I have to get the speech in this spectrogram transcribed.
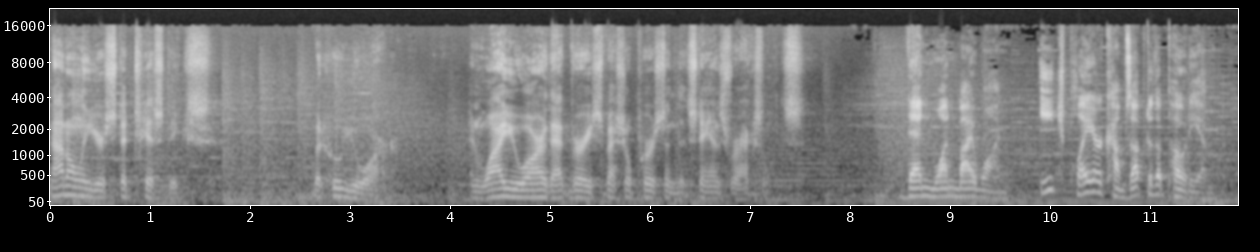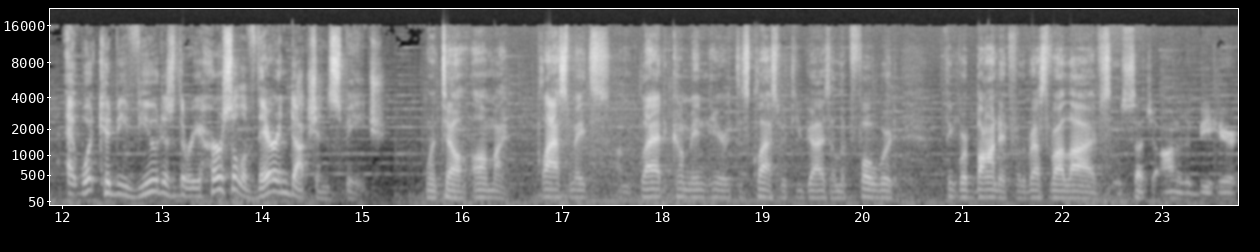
not only your statistics, but who you are and why you are that very special person that stands for excellence. Then, one by one, each player comes up to the podium at what could be viewed as the rehearsal of their induction speech. I want to tell all my classmates, I'm glad to come in here at this class with you guys. I look forward. I think we're bonded for the rest of our lives. It's such an honor to be here,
